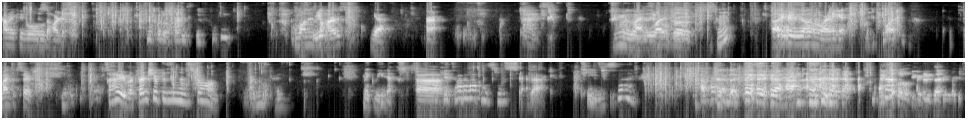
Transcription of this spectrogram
How many people? This is the hardest. For the hardest difficulty. One is the hardest. Yeah. Guys. Why is the Hmm? Oh, you're the only one wearing it. What? mine's upstairs? Sorry, my friendship isn't as strong. Okay. Make me next. Uh, Can't talk about this. Zach. Tease. I'm probably gonna digress. I'm totally gonna digress.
